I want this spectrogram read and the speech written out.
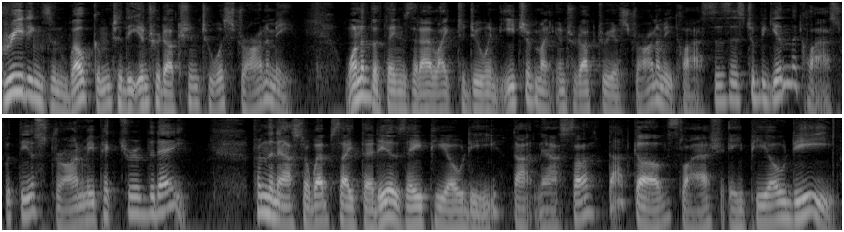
Greetings and welcome to the Introduction to Astronomy. One of the things that I like to do in each of my introductory astronomy classes is to begin the class with the astronomy picture of the day from the NASA website that is apod.nasa.gov/apod.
